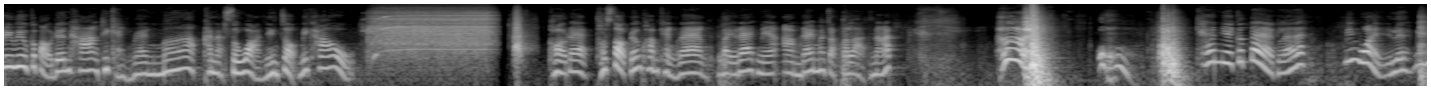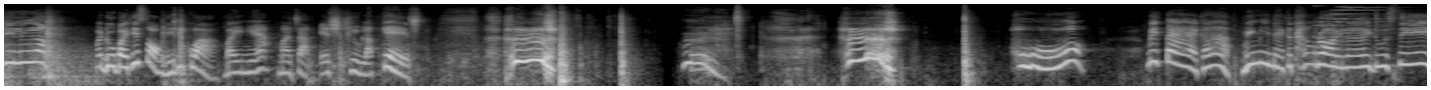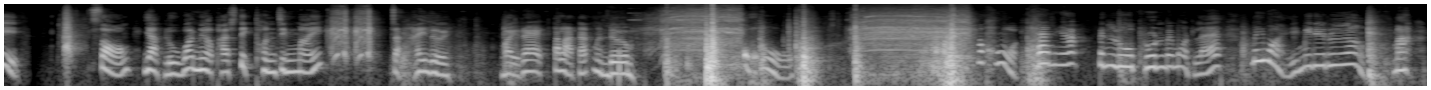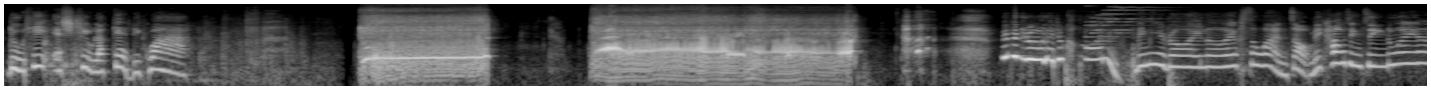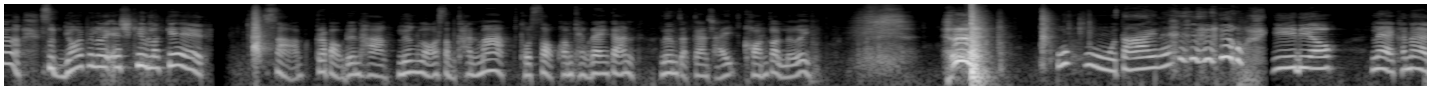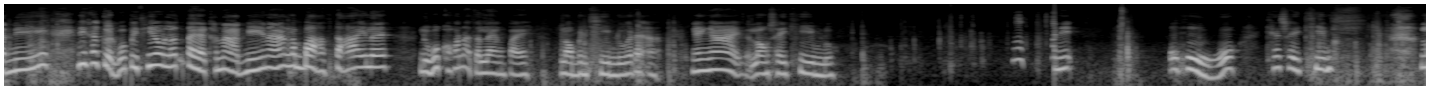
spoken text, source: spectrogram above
รีวิวกระเป๋าเดินทางที่แข็งแรงมาก ขนาดสว่านยังเจาะไม่เข้า ข้อแรกทดสอบเรื่องความแข็งแรง ใบแรกเนี้ยอามได้มาจากตลาดนัดฮ่าโอ้โหแค่เนี้ยก็แตกแล้ว ไม่ไหวเลยไม่ได้เรื่อง มาดูใบที่2นี้ดีกว่า ใบเนี้ยมาจาก HQ Luggage โห ไม่แตกอะไม่มีแม้กระทั่งรอยเลยดูสิ 2. อยากรู้ว่าเนื้อพลาสติกทนจริงไหม จัดให้เลย ใบแรกตลาดนัดเหมือนเดิม โอ้โห โอ้โห แค่นี้เป็นรูพรุนไปหมดแล้ว ไม่ไหวไม่ได้เรื่อง มาดูที่ HQ l u g g a g ดีกว่าไม่เป็นรูเลยทุกคนไม่มีรอยเลย สว่านเจาะไม่เข้าจริง ๆ ด้วยอะสุดยอดไปเลย HQ l u g g a g 3. กระเป๋าเดินทาง เรื่องล้อสำคัญมาก ทดสอบความแข็งแรงกัน เริ่มจากการใช้ค้อนก่อนเลยโอ้โหตายแล้ว ทีเดียว แหลกขนาดนี้ นี่ถ้าเกิดว่าไปเที่ยวแล้วแตกขนาดนี้นะลำบากตายเลย หรือว่าค้อนอาจจะแรงไป ลองเป็นครีมดูก็ได้อะง่ายๆ ลองใช้ครีมดู อันนี้ โอ้โห แค่ใช้ครีม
